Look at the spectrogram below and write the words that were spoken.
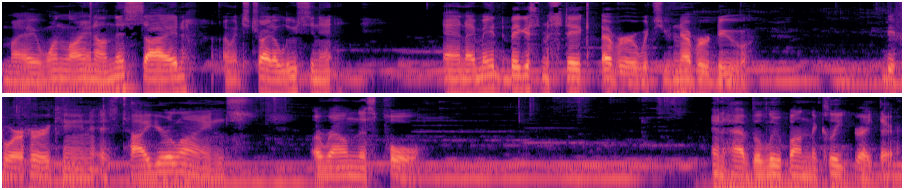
my one line on this side, I went to try to loosen it, and I made the biggest mistake ever, which you never do before a hurricane, is tie your lines around this pole and have the loop on the cleat right there.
